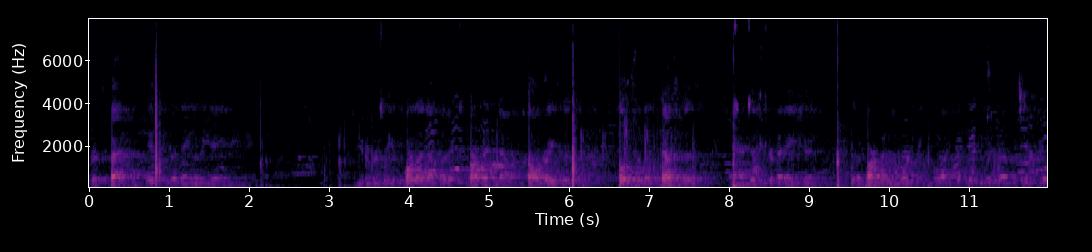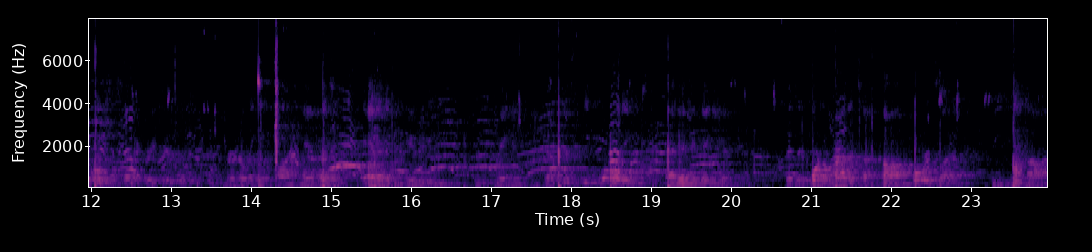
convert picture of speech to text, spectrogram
Respect is the name of the game. University of Portland Athletic Department denounces all racism, social injustice, and discrimination. The department is working collectively to address issues of systemic racism internally, on campus, and in the community through change, justice, equality, and education. Visit portlandpilots.com forward slash DEI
